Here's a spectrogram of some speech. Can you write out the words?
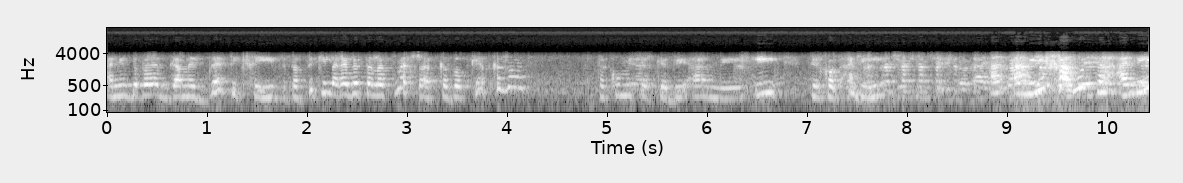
אני מדברת, גם את זה תקחי ותפסיקי לרדת על עצמך שאת כזאת, כי את כזאת. תקומי תרקדי, אני, היא תרקוד, אני, אני חרוצה, אני,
